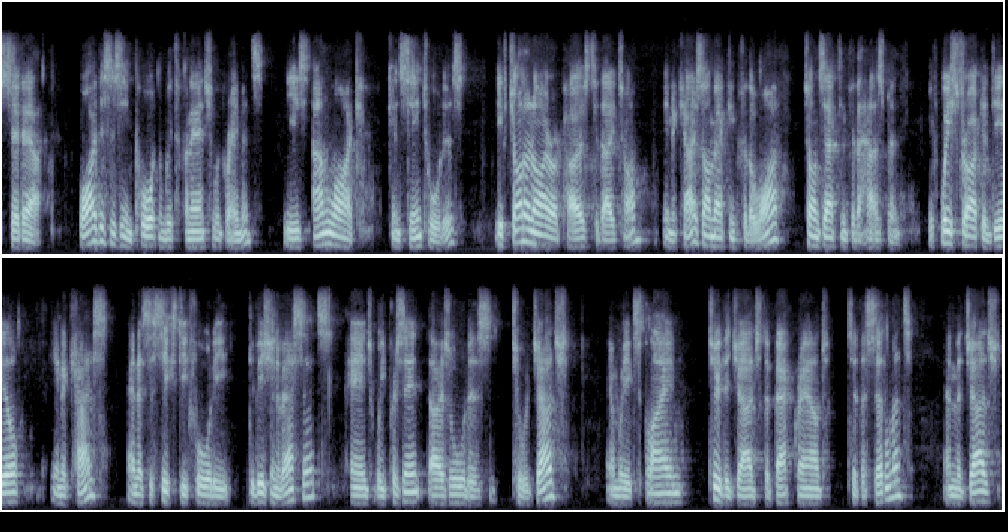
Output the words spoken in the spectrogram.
set out. Why this is important with financial agreements is unlike consent orders, if John and I are opposed today, Tom, in a case, I'm acting for the wife, John's acting for the husband. If we strike a deal in a case and it's a 60 40 division of assets, and we present those orders to a judge and we explain to the judge the background to the settlement, and the judge,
